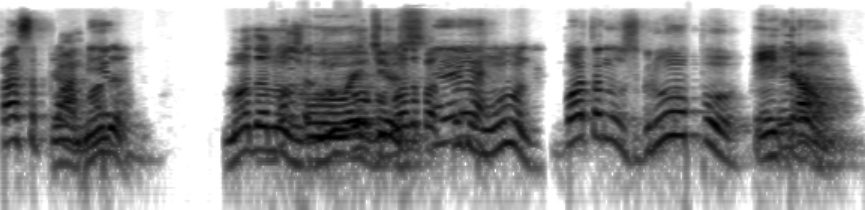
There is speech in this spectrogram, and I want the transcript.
passa para o amigo. Manda, manda nos grupos, manda para é, todo mundo. Bota nos grupos. Então, entendeu?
